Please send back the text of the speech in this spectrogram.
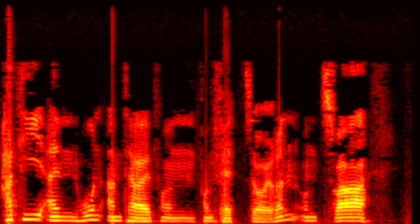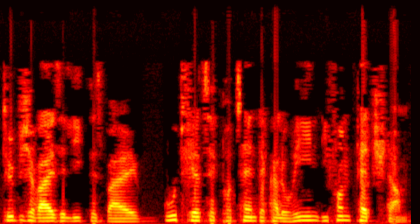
hat die einen hohen Anteil von, von Fettsäuren und zwar typischerweise liegt es bei gut 40 Prozent der Kalorien, die von Fett stammen.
